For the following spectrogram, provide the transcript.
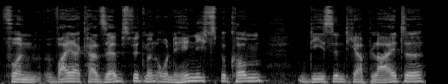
Von Wirecard selbst wird man ohnehin nichts bekommen. Die sind ja pleite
